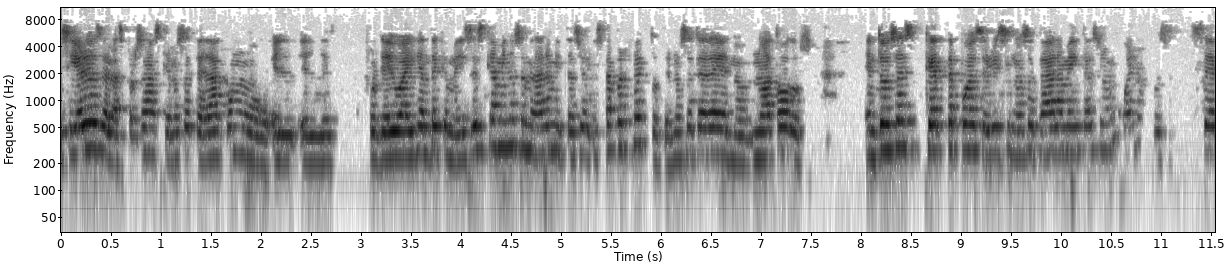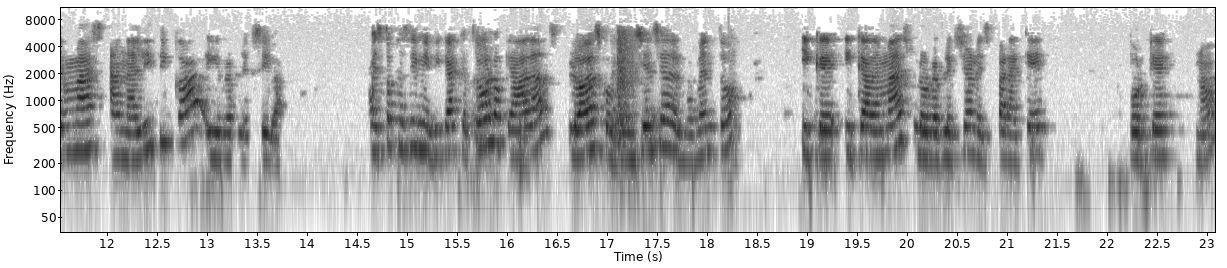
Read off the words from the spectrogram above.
si, eres de las personas que no se te da como el, el, porque digo, hay gente que me dice, es que a mí no se me da la meditación, está perfecto, que no se te dé, no, no a todos. Entonces, ¿qué te puede servir si no se te da la meditación? Bueno, pues ser más analítica y reflexiva. ¿Esto qué significa? Que todo lo que hagas, lo hagas con conciencia del momento y que, y que además lo reflexiones. ¿Para qué? ¿Por qué? ¿No?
